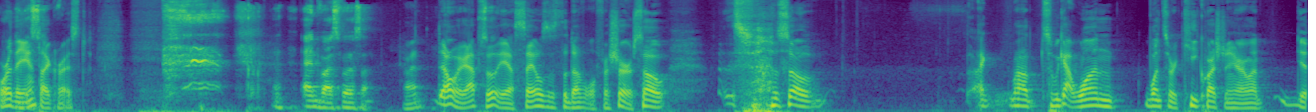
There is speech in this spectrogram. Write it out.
or the antichrist. And vice versa right? Oh absolutely. Yeah sales is the devil for sure. So so, so I, well so we got one one sort of key question here i want to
